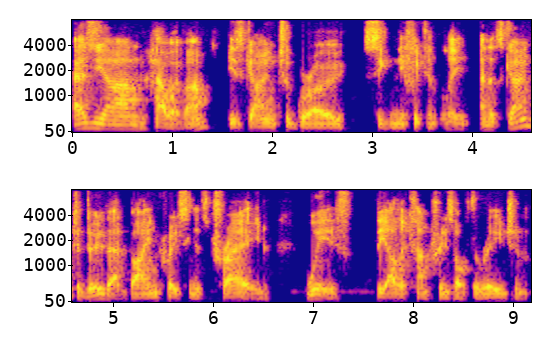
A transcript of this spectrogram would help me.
ASEAN, however, is going to grow significantly, and it's going to do that by increasing its trade with the other countries of the region.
